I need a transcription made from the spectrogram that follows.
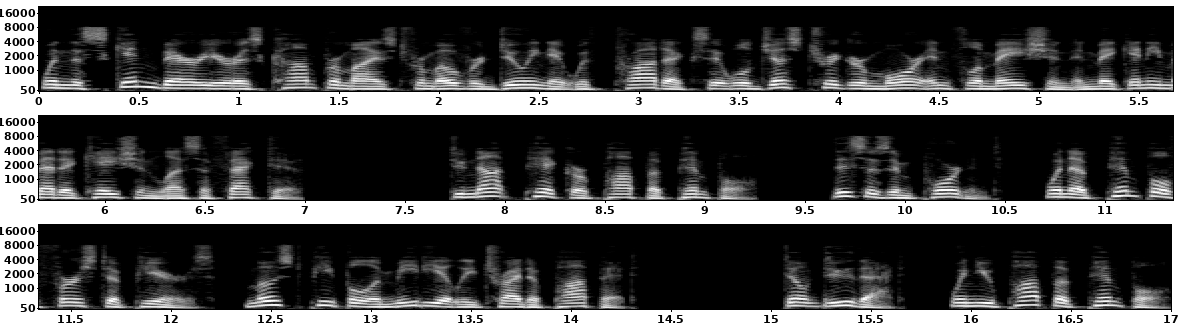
When the skin barrier is compromised from overdoing it with products it will just trigger more inflammation and make any medication less effective. Do not pick or pop a pimple. This is important. When a pimple first appears, most people immediately try to pop it. Don't do that. When you pop a pimple,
